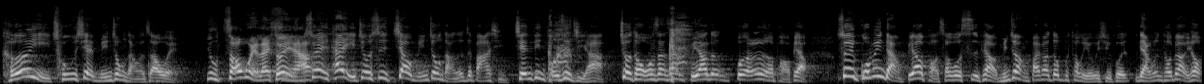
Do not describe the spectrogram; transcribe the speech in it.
可以出现民众党的招委，用招委来对，所以他也就是叫民众党的这八席坚定投自己啊，就投黄珊珊，不要的不要任何跑票。所以国民党不要跑超过四票，民众党八票都不投给尤锡坤，两轮投票以后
